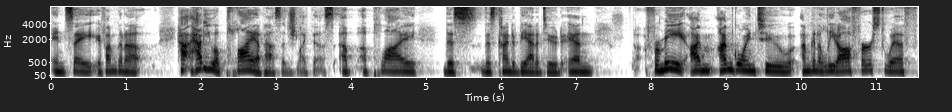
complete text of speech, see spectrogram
and say if I'm going to, how, how do you apply a passage like this? A- apply this this kind of beatitude. And for me, I'm I'm going to I'm going to lead off first with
